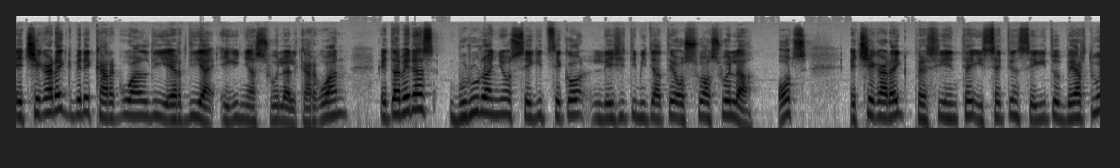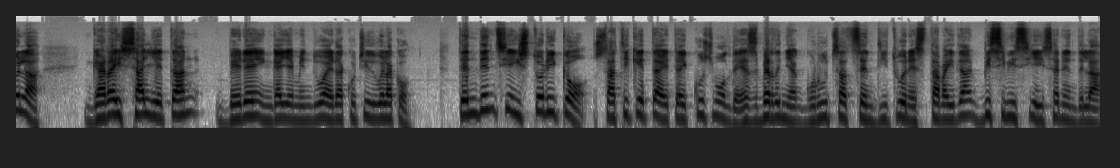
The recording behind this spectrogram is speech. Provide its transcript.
etxegarek bere kargualdi erdia egina zuela elkargoan, eta beraz bururaino segitzeko legitimitate osoa zuela. Hotz, etxegarek presidente izaiten segitu behartuela, garai zailetan bere engaiamendua erakutsi duelako. Tendentzia historiko zatiketa eta ikusmolde ezberdinak gurutzatzen dituen eztabaida bizi-bizia izanen dela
